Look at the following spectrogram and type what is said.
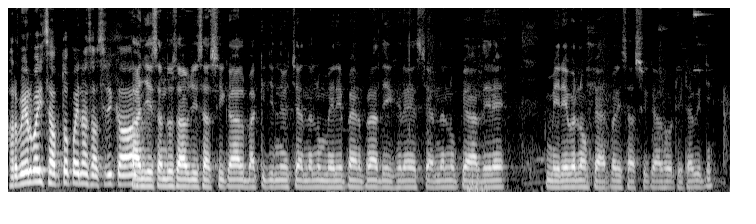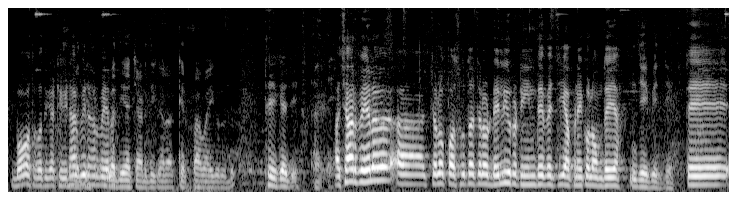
ਹਰਵੇਲ ਭਾਈ ਸਭ ਤੋਂ ਪਹਿਲਾਂ ਸਤਿ ਸ੍ਰੀ ਅਕਾਲ। ਹਾਂਜੀ ਸੰਧੂ ਸਾਹਿਬ ਜੀ ਸਤਿ ਸ਼੍ਰੀ ਅਕਾਲ। ਬਾਕੀ ਜਿੰਨੇ ਵੀ ਚੈਨਲ ਨੂੰ ਮੇਰੇ ਭੈਣ ਭਰਾ ਦੇਖ ਰਹੇ ਇਸ ਚੈਨਲ ਨੂੰ ਪਿਆਰ ਦੇ ਰਹੇ ਮੇਰੇ ਵੱਲੋਂ ਪਿਆਰ ਭਰੀ ਸਤਿ ਸ਼੍ਰੀ ਅਕਾਲ। ਹੋ ਠੀਕ ਠਾਕ ਵੀਰ ਜੀ? ਬਹੁਤ ਵਧੀਆ ਠੀਕ ਠਾਕ ਵੀਰ ਹਰਵੇਲ? ਵਧੀਆ ਚੜ੍ਹਦੀ ਕਲਾ ਕਿਰਪਾ ਵਾਹਿਗੁਰੂ ਦੀ। ਠੀਕ ਹੈ ਜੀ। ਅੱਛਾ ਹਰਵੇਲ ਚਲੋ ਪਸ਼ੂ ਤਾਂ ਚਲੋ ਡੇਲੀ ਰੁਟੀਨ ਦੇ ਵਿੱਚ ਹੀ ਆਪਣੇ ਕੋਲ ਆਉਂਦੇ ਆ। ਜੀ ਵੀਰ ਜੀ। ਤੇ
